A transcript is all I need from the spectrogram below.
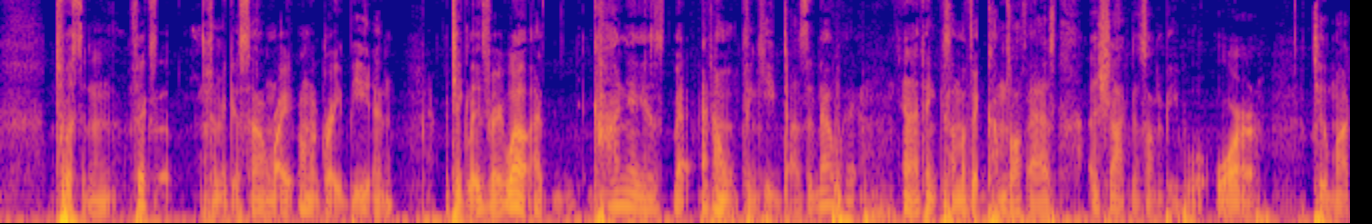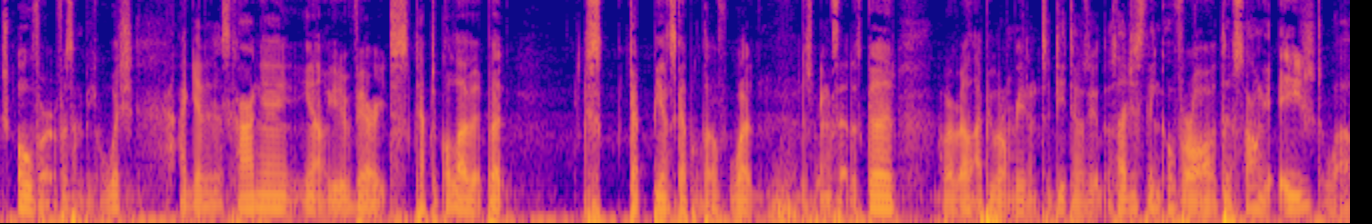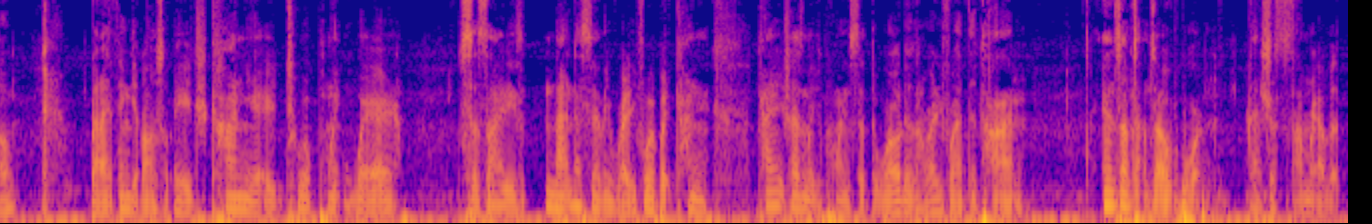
twist it and fix it to make it sound right on a great beat and articulates very well. Kanye is that I don't think he does it that way, and I think some of it comes off as a shock to some people or too much over for some people. Which I get it as Kanye. You know, you're very skeptical of it, but being skeptical of what is being said is good. However, a lot of people don't read into details either. So I just think overall this song aged well, but I think it also aged Kanye to a point where society's not necessarily ready for it, but Kanye, of tries to make points that the world isn't ready for at the time, and sometimes I overboard. That's just a summary of it.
